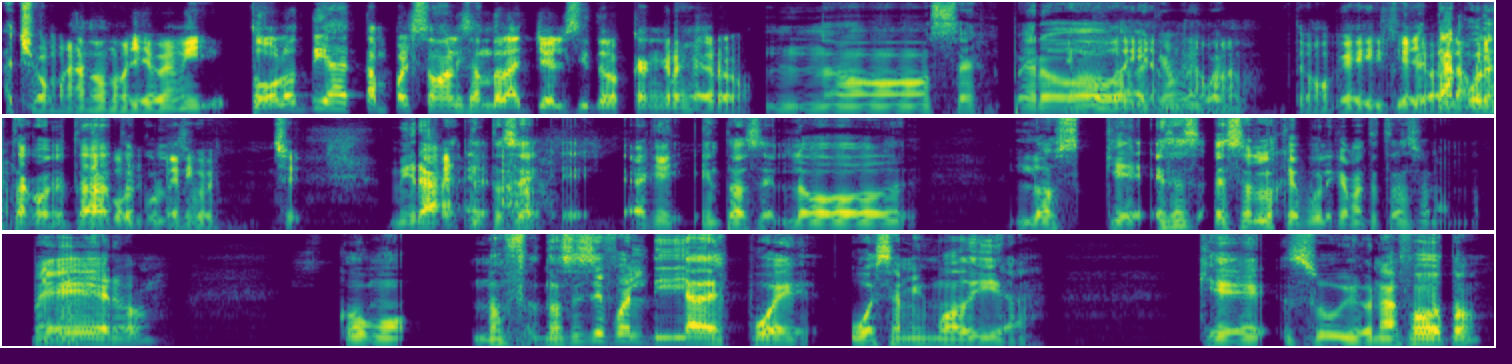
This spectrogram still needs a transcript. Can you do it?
Hacho, mano, no lleve mi. Todos los días están personalizando las jerseys de los cangrejeros. No sé, pero Tengo que ir. Que está, cool, está, está, cool, sí. Mira, este, entonces, eh, entonces, lo, los que. Esos, esos, son los que públicamente están sonando. Pero, como. No, no sé si fue el día después o ese mismo día que subió una foto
